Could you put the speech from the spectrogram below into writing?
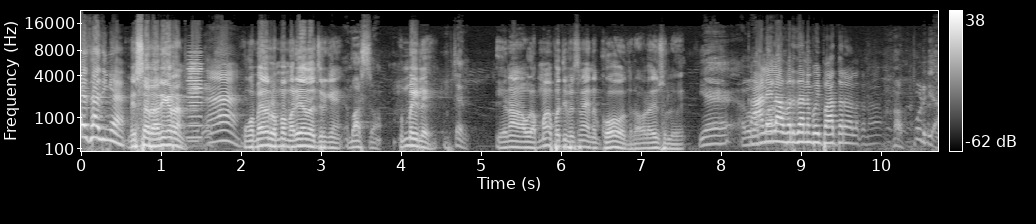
பேசாதீங்க. மிஸ்டர் ஹரிகரன் ஆ, உங்க மேல ரொம்ப மரியாதை வச்சிருக்கேன். வாஸ்தவம். உண்மையிலே. சரி. ஏன்னா அவங்க அம்மா பத்தி பேசினா எனக்கு கோவம் வந்துடும் அவ்வளோதான் சொல்லுவேன். ஏன்? காலையில அவர் தானே போய் பாத்திரம் வளர்க்கணும் அப்படியா?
